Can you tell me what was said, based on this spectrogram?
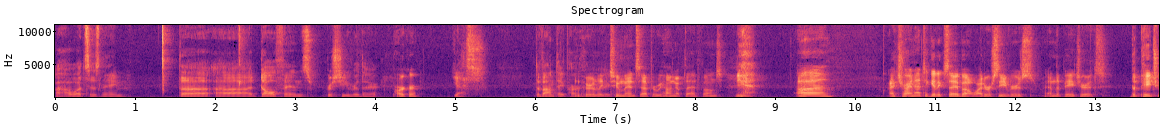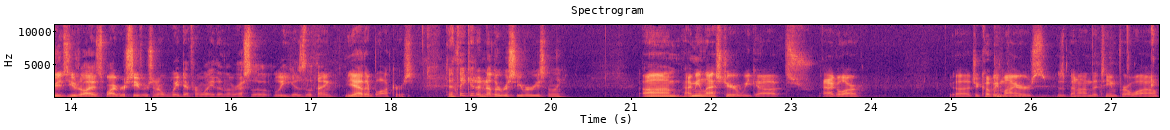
uh what's his name, the uh Dolphins receiver there. Parker? Yes, DeVante Parker. Literally right? two minutes after we hung up the headphones. Yeah. Uh, I try not to get excited about wide receivers and the Patriots the Patriots utilize wide receivers in a way different way than the rest of the league is the thing. Yeah, they're blockers. Didn't they get another receiver recently? Um, I mean, last year we got Agholor. Uh, Jakobi Meyers has been on the team for a while.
